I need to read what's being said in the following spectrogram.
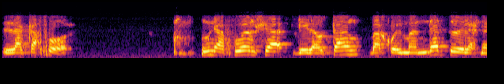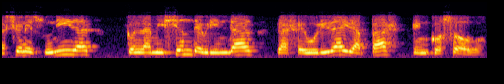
la CAFOR, una fuerza de la OTAN bajo el mandato de las Naciones Unidas con la misión de brindar la seguridad y la paz en Kosovo,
